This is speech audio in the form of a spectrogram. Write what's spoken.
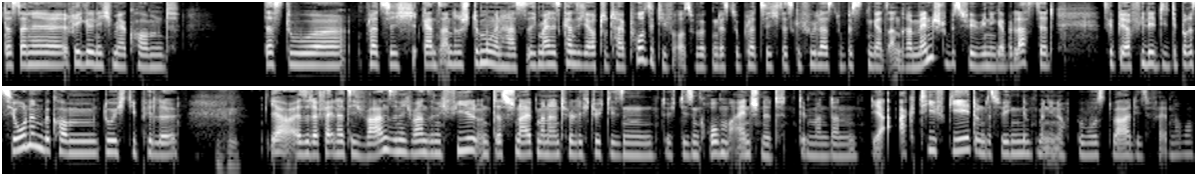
dass deine Regel nicht mehr kommt, dass du plötzlich ganz andere Stimmungen hast. Ich meine, es kann sich auch total positiv auswirken, dass du plötzlich das Gefühl hast, du bist ein ganz anderer Mensch, du bist viel weniger belastet. Es gibt ja auch viele, die Depressionen bekommen durch die Pille. Mhm. Ja, also da verändert sich wahnsinnig, wahnsinnig viel und das schneidet man natürlich durch diesen, durch diesen groben Einschnitt, den man dann ja aktiv geht und deswegen nimmt man ihn auch bewusst wahr, diese Veränderung.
